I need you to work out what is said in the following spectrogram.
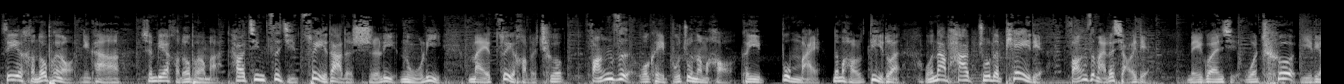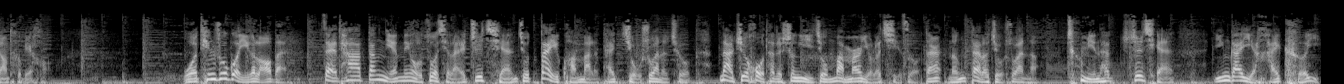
所以很多朋友，你看啊，身边很多朋友嘛，他要尽自己最大的实力努力买最好的车、房子。我可以不住那么好，可以不买那么好的地段，我哪怕住的偏一点，房子买的小一点，没关系，我车一定要特别好。我听说过一个老板，在他当年没有做起来之前，就贷款买了台九十万的车，那之后他的生意就慢慢有了起色。当然，能贷到九十万呢，证明他之前应该也还可以。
